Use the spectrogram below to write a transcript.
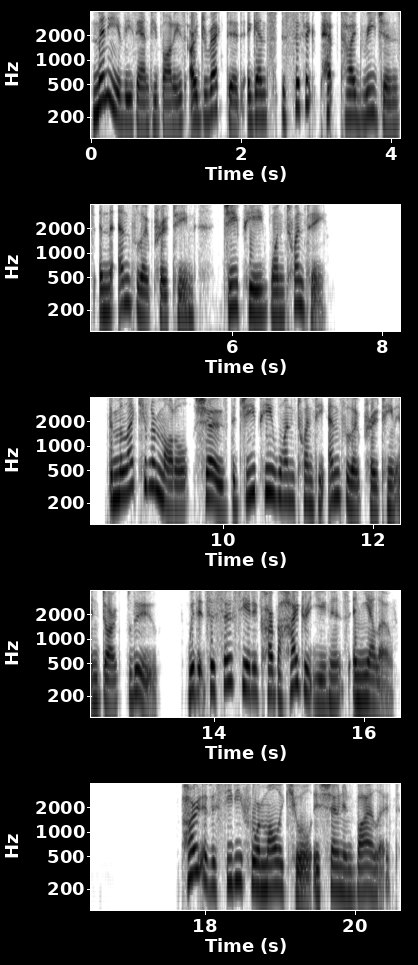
Many of these antibodies are directed against specific peptide regions in the envelope protein GP120. The molecular model shows the GP120 envelope protein in dark blue with its associated carbohydrate units in yellow. Part of a CD4 molecule is shown in violet,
